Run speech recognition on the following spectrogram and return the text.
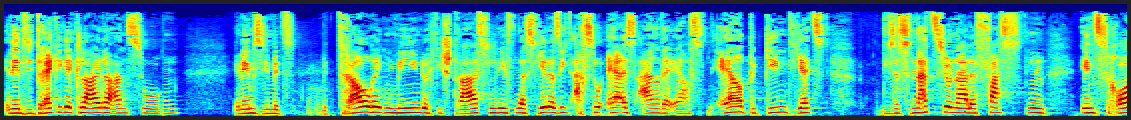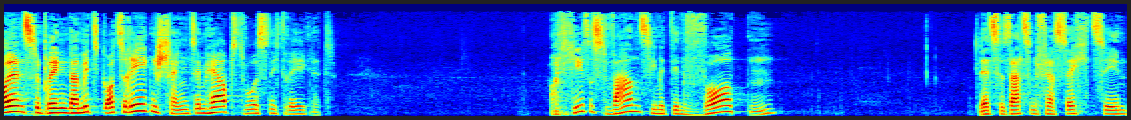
indem sie dreckige Kleider anzogen, indem sie mit, mit traurigen Mienen durch die Straßen liefen, dass jeder sieht, ach so, er ist einer der Ersten. Er beginnt jetzt dieses nationale Fasten ins Rollen zu bringen, damit Gott Regen schenkt im Herbst, wo es nicht regnet. Und Jesus warnt sie mit den Worten, letzter Satz in Vers 16,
